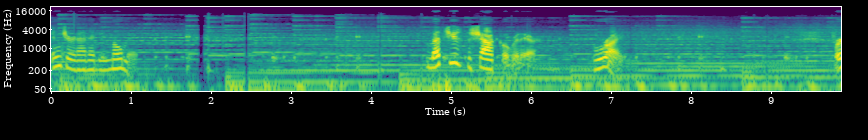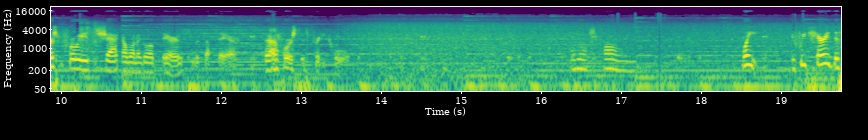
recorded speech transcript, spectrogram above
injured at any moment. Let's use the shack over there. Right. First, before we use the shack, I want to go up there and see what's up there. That horse is pretty cool. Almost falling. Wait, if we carry this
